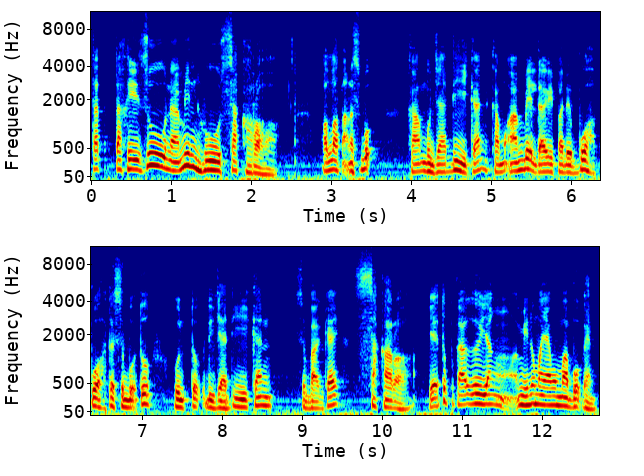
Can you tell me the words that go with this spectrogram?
Tattakhizuna minhu sakara. Allah Ta'ala sebut kamu jadikan kamu ambil daripada buah-buah tersebut tu untuk dijadikan sebagai sakara. Iaitu perkara yang minuman yang memabukkan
